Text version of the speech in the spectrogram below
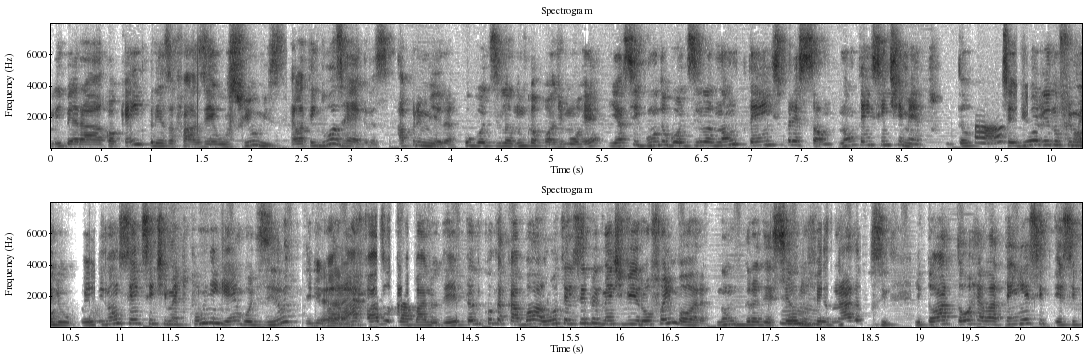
liberar qualquer empresa fazer os filmes, ela tem duas regras. A primeira, o Godzilla nunca pode morrer. E a segunda, o Godzilla não tem expressão, não tem sentimento. Então, Ó, você viu ali no filme, ele, ele não sente sentimento por ninguém, o Godzilla. Ele vai Verdade. lá, faz o trabalho dele, tanto que quando acabou a luta, ele simplesmente virou e foi embora. Não agradeceu, não Uhum. fez nada possível. Então a torre, ela tem esse, esse,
